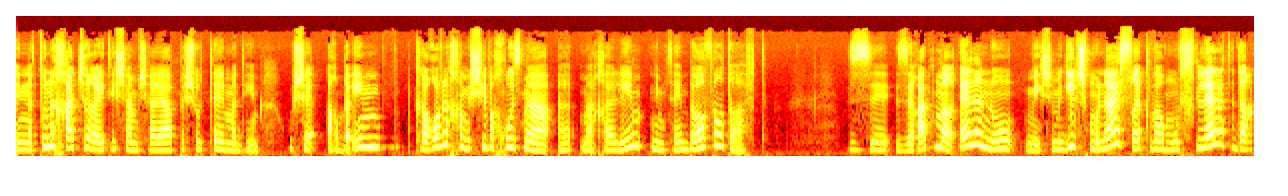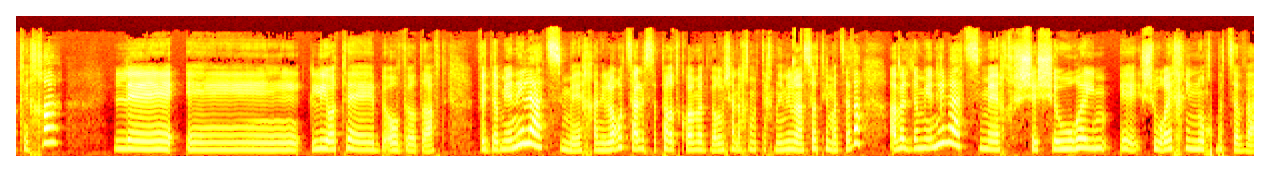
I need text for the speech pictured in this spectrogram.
נתון אחד שראיתי שם שהיה פשוט מדהים, הוא ש-40, קרוב ל-50% מה, אה, מהחיילים נמצאים באוברדראפט. זה, זה רק מראה לנו, מי שמגיל 18 כבר מוסללת דרכך ל, אה, להיות אה, באוברדראפט. ודמייני לעצמך, אני לא רוצה לספר את כל הדברים שאנחנו מתכננים לעשות עם הצבא, אבל דמייני לעצמך ששיעורי אה, שיעורי חינוך בצבא,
